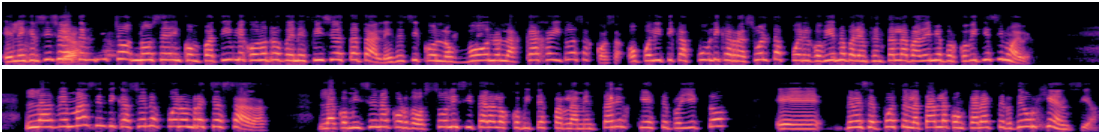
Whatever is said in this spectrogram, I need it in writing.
El ejercicio de este derecho no será incompatible con otros beneficios estatales, es decir, con los bonos, las cajas y todas esas cosas, o políticas públicas resueltas por el gobierno para enfrentar la pandemia por COVID-19. Las demás indicaciones fueron rechazadas. La comisión acordó solicitar a los comités parlamentarios que este proyecto eh, debe ser puesto en la tabla con carácter de urgencia.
